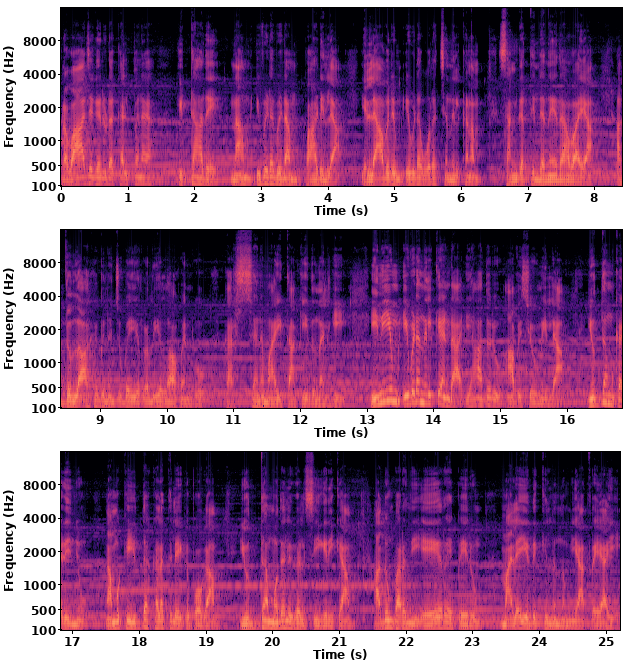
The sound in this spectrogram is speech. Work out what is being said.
പ്രവാചകരുടെ കൽപ്പന കിട്ടാതെ നാം ഇവിടെ വിടാൻ പാടില്ല. എല്ലാവരും ഇവിടെ ഉറച്ചു നിൽക്കണം. സംഘത്തിന്റെ നേതാവായ അബ്ദുല്ലാഹിബിൻ ജുബൈർ റലിയല്ലാഹുൻഹു കർശനമായി താക്കീത് നൽകി. ഇനിയും ഇവിടെ നിൽക്കേണ്ട യാതൊരു ആവശ്യവുമില്ല. യുദ്ധം കഴിഞ്ഞു. നമുക്ക് യുദ്ധക്കളത്തിലേക്ക് പോകാം. യുദ്ധ മുതലുകൾ സ്വീകരിക്കാം. അതും പറഞ്ഞ് ഏറെ പേരും മലയിടുക്കിൽ നിന്നും യാത്രയായി.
